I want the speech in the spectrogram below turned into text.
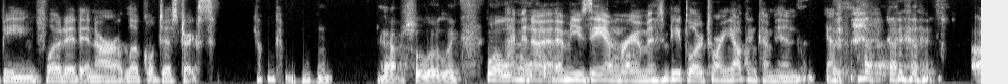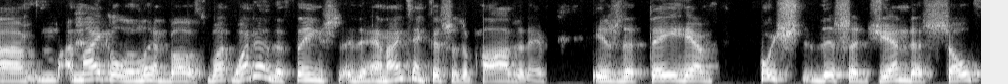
being floated in our local districts. Mm-hmm. Absolutely. Well, I'm in a, a, museum room and people are touring. Y'all can come in. Yeah. um, Michael and Lynn both. What one of the things, and I think this is a positive, is that they have pushed this agenda so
